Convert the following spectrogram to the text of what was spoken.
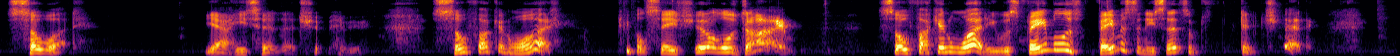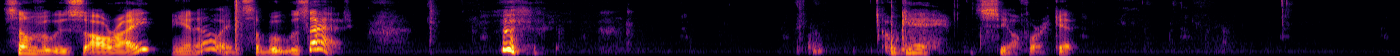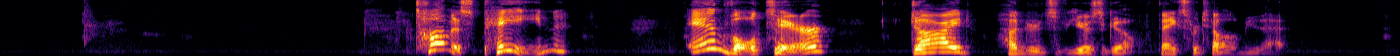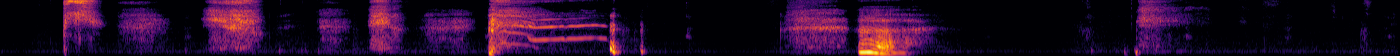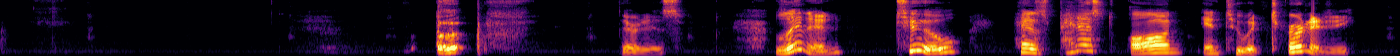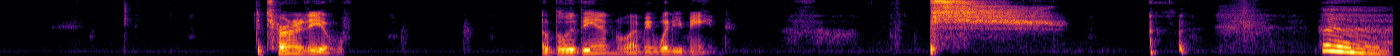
So what? Yeah, he said that shit maybe. So fucking what? People say shit all the time. So fucking what? He was famous, famous, and he said some fucking shit. Some of it was all right, you know, and some of it was that. okay, let's see how far I get. Thomas Paine and Voltaire died hundreds of years ago. Thanks for telling me that. there it is. Lenin, too, has passed on into eternity. Eternity of oblivion? I mean, what do you mean?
